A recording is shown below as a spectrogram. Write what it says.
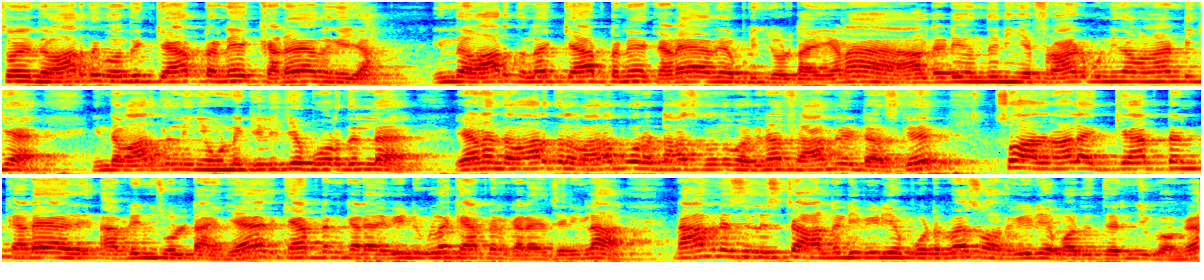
ஸோ இந்த வாரத்துக்கு வந்து கேப்டனே கிடையாதுங்கய்யா. இந்த வாரத்தில் கேப்டனே கிடையாது அப்படின்னு சொல்லிட்டாங்க. ஏன்னா ஆல்ரெடி வந்து நீங்கள் ஃப்ராட் பண்ணி தான் விளாண்டீங்க இந்த வாரத்தில் நீங்கள் ஒன்றும் கிழிக்க போகிறது இல்லை ஏன்னா இந்த வாரத்தில் வரப்போகிற டாஸ்க் வந்து பார்த்தீங்கன்னா ஃபேமிலி டாஸ்க்கு ஸோ அதனால் கேப்டன் கிடையாது அப்படின்னு சொல்லிட்டாங்க. கேப்டன் கிடையாது. வீட்டுக்குள்ளே கேப்டன் கிடையாது. சரிங்களா? நாமினேஷன் லிஸ்ட்டு ஆல்ரெடி வீடியோ போட்டிருப்பேன். ஸோ அந்த வீடியோ பார்த்து தெரிஞ்சுக்கோங்க.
